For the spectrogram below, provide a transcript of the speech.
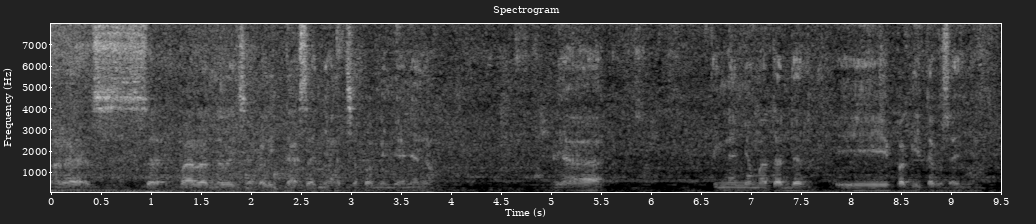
Para sa, para na rin sa kaligtasan niya at sa pamilya niya. No? Kaya tingnan nyo matandar, ipakita ko sa inyo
